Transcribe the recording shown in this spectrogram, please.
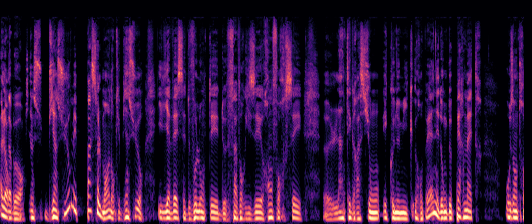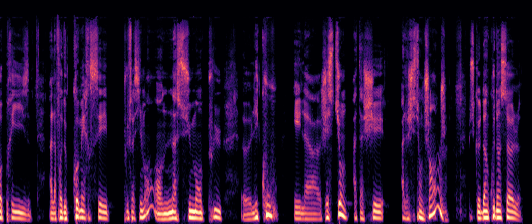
Alors, bien, bien, sûr, mais pas seulement. Donc, bien sûr, il y avait cette volonté de favoriser, renforcer euh, l'intégration économique européenne et donc de permettre aux entreprises à la fois de commercer plus facilement en assumant plus euh, les coûts et la gestion attachée à la gestion de change, puisque d'un coup d'un seul,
